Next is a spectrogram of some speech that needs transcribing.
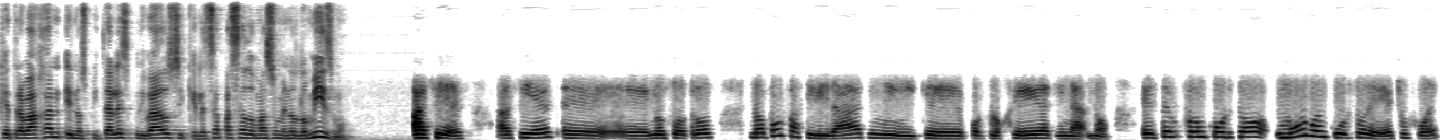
que, trabajan en hospitales privados y que les ha pasado más o menos lo mismo. Así es, así es. Eh, nosotros, no por facilidad ni que por flojera, ni nada, no. Este fue un curso, muy buen curso, de hecho fue,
